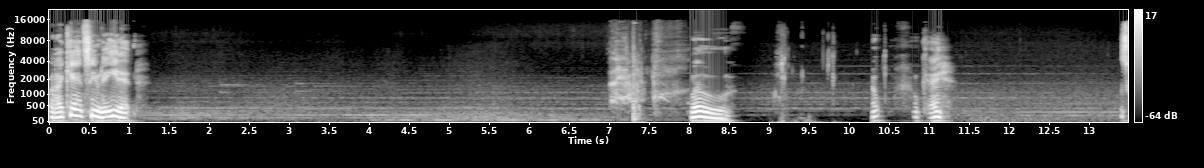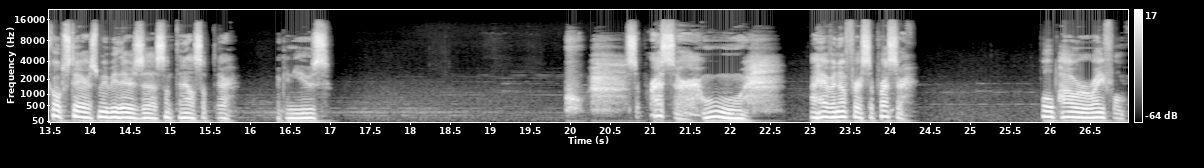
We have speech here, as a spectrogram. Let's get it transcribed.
But I can't seem to eat it. Whoa. Nope. Okay. Let's go upstairs. Maybe there's uh, something else up there I can use. Suppressor. Ooh. I have enough for a suppressor. Full power rifle.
